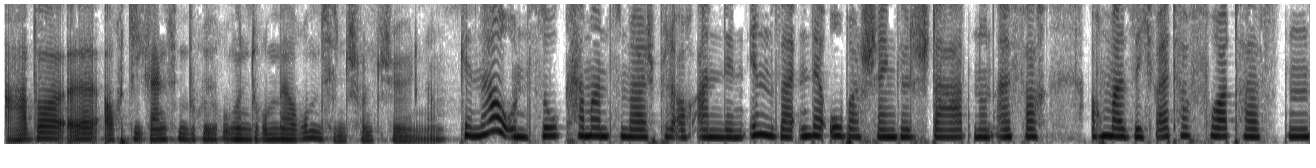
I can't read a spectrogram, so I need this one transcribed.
Aber äh, auch die ganzen Berührungen drumherum sind schon schön. Ne? Genau, und so kann man zum Beispiel auch an den Innenseiten der Oberschenkel starten und einfach auch mal sich weiter vortasten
